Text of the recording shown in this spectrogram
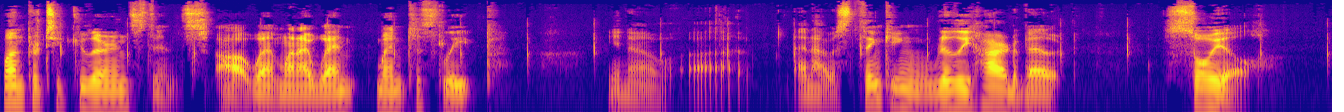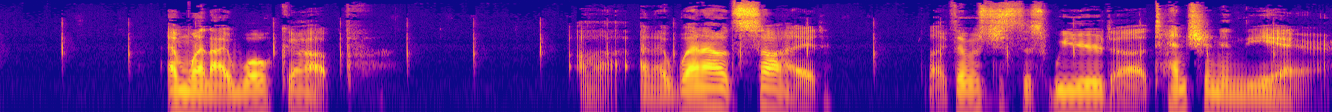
one particular instance uh, when when I went went to sleep, you know, uh, and I was thinking really hard about soil. And when I woke up, uh, and I went outside, like there was just this weird uh, tension in the air,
